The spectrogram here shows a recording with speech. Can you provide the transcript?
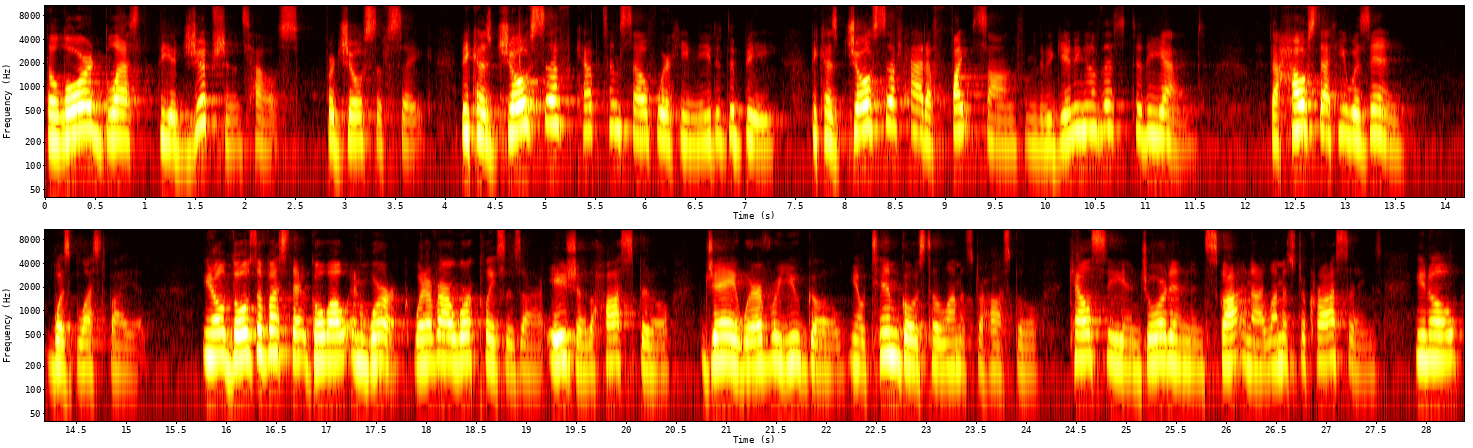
The Lord blessed the Egyptian's house for Joseph's sake because Joseph kept himself where he needed to be, because Joseph had a fight song from the beginning of this to the end. The house that he was in was blessed by it. You know, those of us that go out and work, whatever our workplaces are, Asia, the hospital, Jay, wherever you go. You know, Tim goes to the Leominster Hospital. Kelsey and Jordan and Scott and I, Leominster Crossings. You know,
